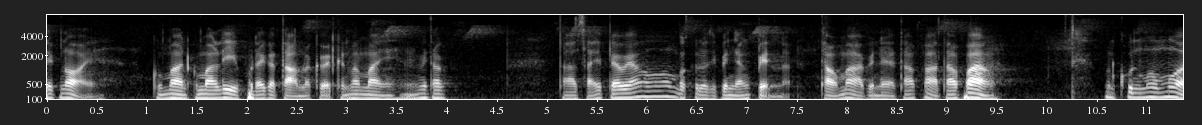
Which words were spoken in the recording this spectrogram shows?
ล็กน้อย กุมารกุมารีผู้ใดก็ตามแล้วเกิดขึ้นมาใหม่ไม่ต้องตาใสแป๊วแววบ่คือสิเป็นยังเป็นล่ะเท่ามาเป็นแน่ตาผ้าตาฟางมันคุณมั่ว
